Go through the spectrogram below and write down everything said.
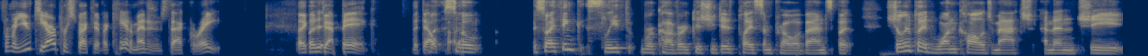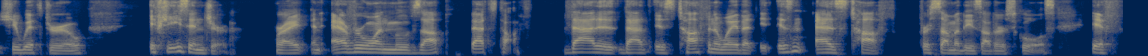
from a UTR perspective, I can't imagine it's that great, like it, that big. The delta. So so I think Sleeth recovered because she did play some pro events, but she only played one college match and then she she withdrew. If she's injured, right, and everyone moves up, that's tough. That is that is tough in a way that it isn't as tough for some of these other schools. If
